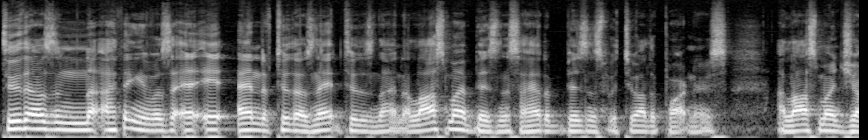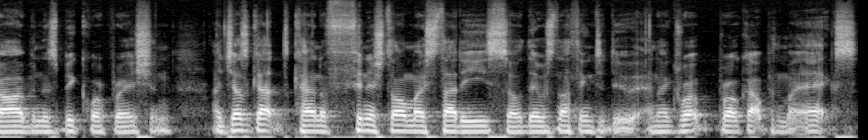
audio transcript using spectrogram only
2000 i think it was end of 2008 2009 i lost my business. I had a business with two other partners. I lost my job in this big corporation. I just got kind of finished all my studies so there was nothing to do and i broke up with my ex.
